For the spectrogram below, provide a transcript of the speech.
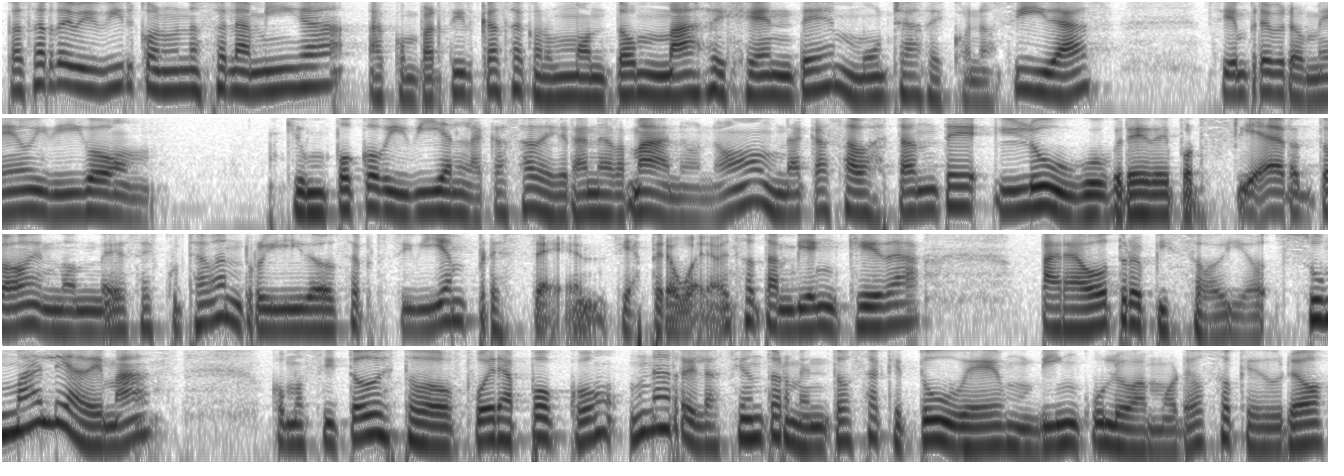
Pasar de vivir con una sola amiga a compartir casa con un montón más de gente, muchas desconocidas. Siempre bromeo y digo, que un poco vivía en la casa de Gran Hermano, ¿no? Una casa bastante lúgubre, de por cierto, en donde se escuchaban ruidos, se percibían presencias, pero bueno, eso también queda para otro episodio. Sumale además, como si todo esto fuera poco, una relación tormentosa que tuve, un vínculo amoroso que duró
